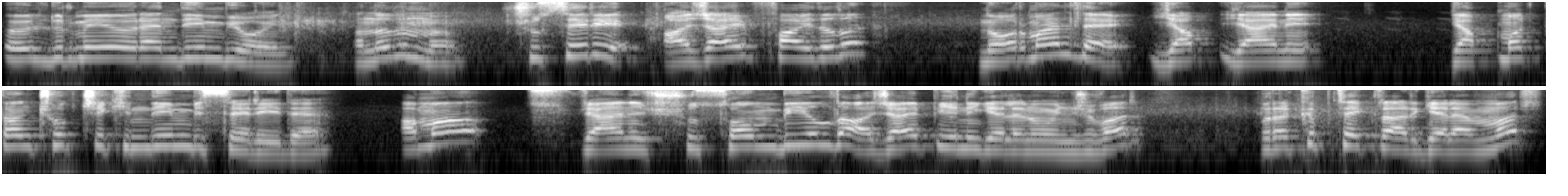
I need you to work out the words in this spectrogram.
öldürmeyi öğrendiğim bir oyun. Anladın mı? Şu seri acayip faydalı. Normalde yap yani yapmaktan çok çekindiğim bir seriydi. Ama yani şu son bir yılda acayip yeni gelen oyuncu var. Bırakıp tekrar gelen var.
